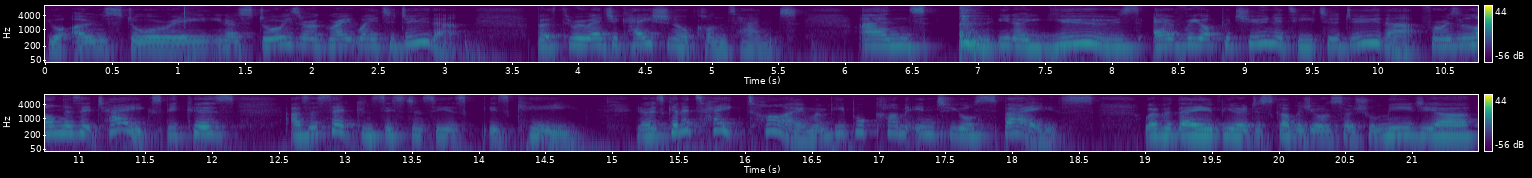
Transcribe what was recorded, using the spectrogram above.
your own story. You know, stories are a great way to do that but through educational content. And you know use every opportunity to do that for as long as it takes because as i said consistency is is key. You know it's going to take time when people come into your space whether they've you know discovered you on social media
